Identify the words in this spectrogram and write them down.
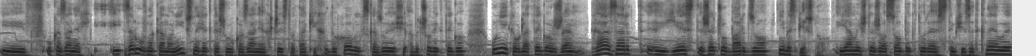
i w ukazaniach i zarówno kanonicznych, jak też w ukazaniach czysto takich duchowych wskazuje się, aby człowiek tego unikał, dlatego że hazard e, jest rzeczą bardzo niebezpieczną. Ja myślę, że osoby, które z tym się zetknęły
